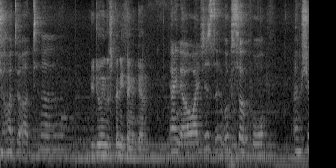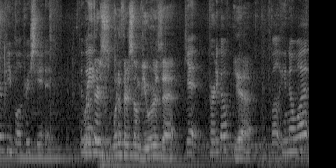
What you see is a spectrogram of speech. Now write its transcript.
Da da da. You're doing the spinny thing again. I know. I just it looks so cool. I'm sure people appreciate it. The What way if there's what if there's some viewers that get vertigo. yeah Well, you know what?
